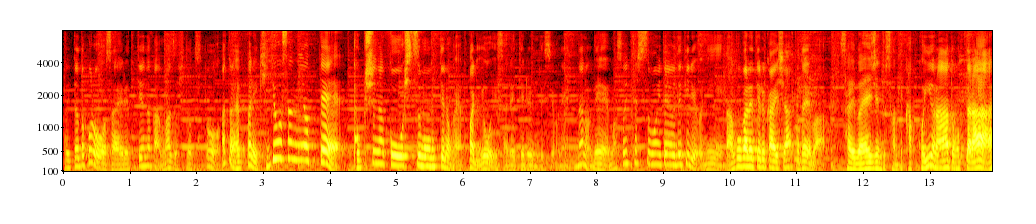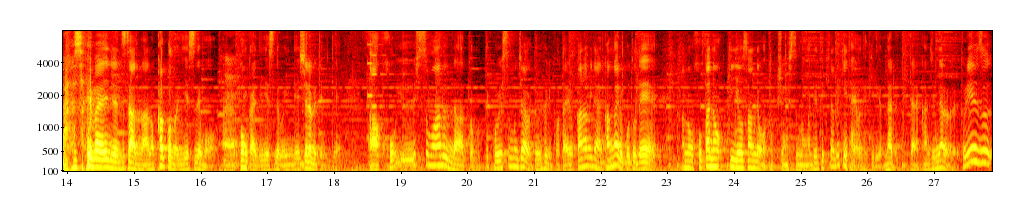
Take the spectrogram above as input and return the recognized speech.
そういったところを抑えるっていうのがまず一つとあとはやっぱり企業さんによって特殊なこう質問っていうのがやっぱり用意されてるんですよね。なので、まあ、そういった質問に対応できるように憧れてる会社例えばサイバーエージェントさんってかっこいいよなと思ったら サイバーエージェントさんのあの過去のイエスでも、今回でイエスでもいいんで調べてみてあこういう質問あるんだと思ってこういう質問じゃあどういうふうに答えようかなみたいな考えることであの他の企業さんでも特殊な質問が出てきた時に対応できるようになるみたいな感じになるのでとりあえず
